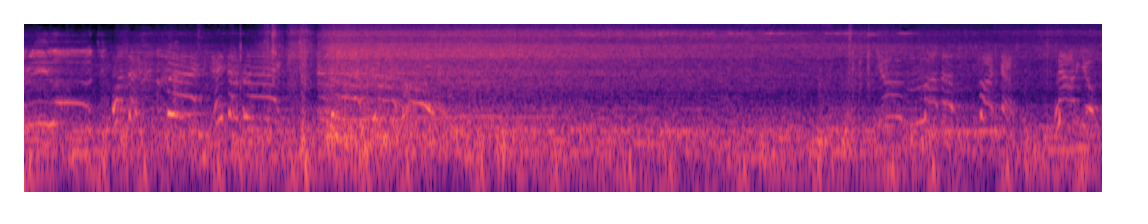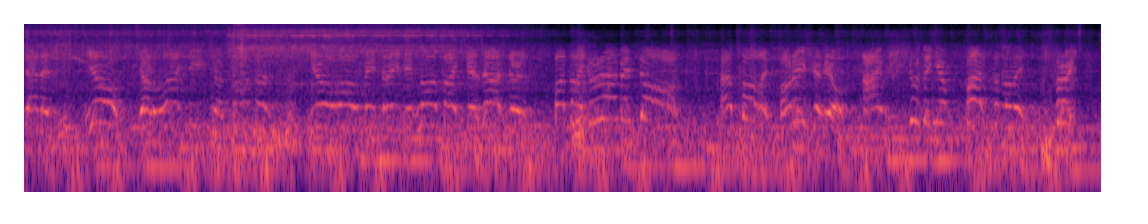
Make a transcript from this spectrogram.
Reload! What the? Hit the you motherfucker! Now you've done it! You, your lackey, your daughter, you all be treated not like deserters, but like rabid dogs! A bullet for each of you! I'm shooting you personally Three.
